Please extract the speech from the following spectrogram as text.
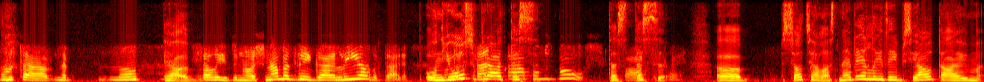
Mums tā ne, nu, Jā. salīdzinoši nabadzīgā ir liela daļa. Un, un jūsuprāt, tas būs? Tas, tas, uh, sociālās nevienlīdzības jautājuma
